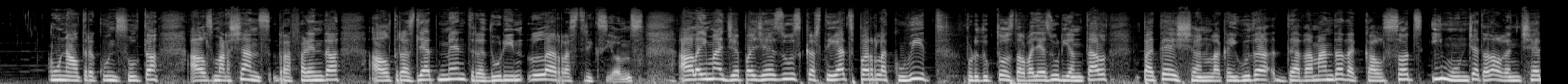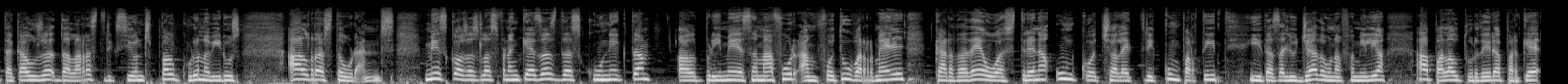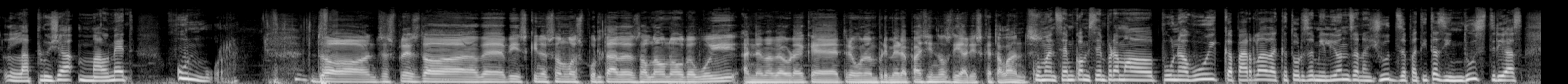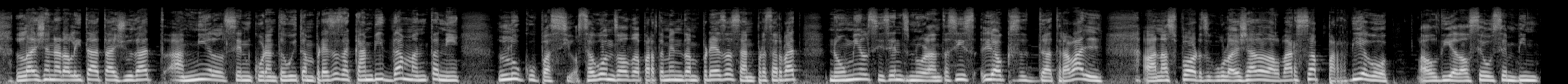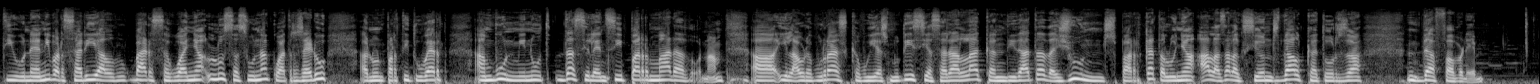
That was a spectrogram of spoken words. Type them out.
Una altra consulta als marxants referenda al trasllat mentre durin les restriccions. A la imatge, pagesos castigats per la Covid. Productors del Vallès Oriental pateixen la caiguda de demanda de calçots i mongeta del ganxet a causa de les restriccions pel coronavirus als restaurants. Més coses, les franqueses desconnecta el primer semàfor amb foto vermell, Cardedeu estrena un cotxe elèctric compartit i desallotjada una família a Palau Tordera perquè la pluja malmet un mur. Doncs després d'haver vist quines són les portades del 9-9 d'avui, anem a veure què treuen en primera pàgina els diaris catalans. Comencem, com sempre, amb el punt avui, que parla de 14 milions en ajuts a petites indústries. La Generalitat ha ajudat a 1.148 empreses a canvi de mantenir l'ocupació. Segons el Departament d'Empresa, s'han preservat 9.696 llocs de treball. En esports, golejada del Barça per Diego. El dia del seu 121è aniversari, el Barça guanya l'Ossassuna 4-0 en un partit obert amb un minut de silenci per Maradona. Uh, I Laura Borràs, que avui és notícia, serà la candidata de Junts per Catalunya a les eleccions del 14 de febrer.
